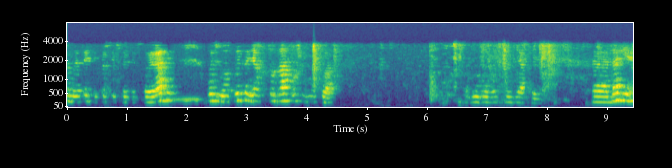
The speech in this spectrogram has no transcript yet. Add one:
47 сесії Персидської сільської ради, восьмого скликання, хто за, прошу голосувати. Дякую. Е, Далі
